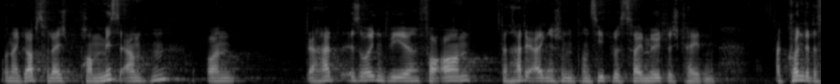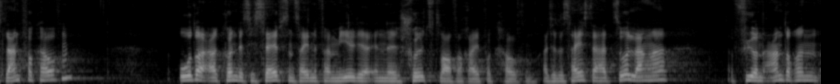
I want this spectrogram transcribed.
und dann gab es vielleicht ein paar Missernten und der hat, ist irgendwie verarmt, dann hatte er eigentlich im Prinzip bloß zwei Möglichkeiten. Er konnte das Land verkaufen oder er konnte sich selbst und seine Familie in eine Schuldsklaverei verkaufen. Also das heißt, er hat so lange für einen anderen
